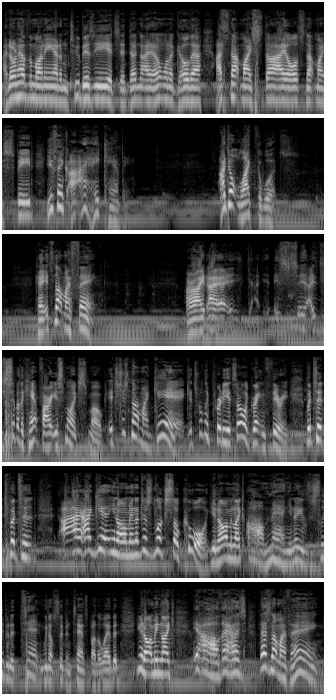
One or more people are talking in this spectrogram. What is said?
I don't have the money, and I'm too busy. It's, it doesn't, I don't want to go that. That's not my style. It's not my speed. You think, I, I hate camping. I don't like the woods. Okay, it's not my thing. All right, I, I, you sit by the campfire, you smell like smoke. It's just not my gig. It's really pretty. It's all great in theory, but to, but to, I, I get, you know, I mean, it just looks so cool. You know, I mean, like, oh man, you know, you sleep in a tent. We don't sleep in tents, by the way, but you know, I mean, like, yeah, oh, that's that's not my thing.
